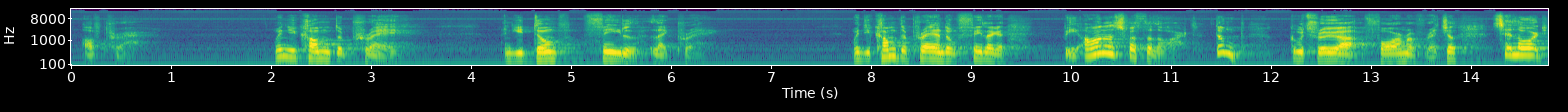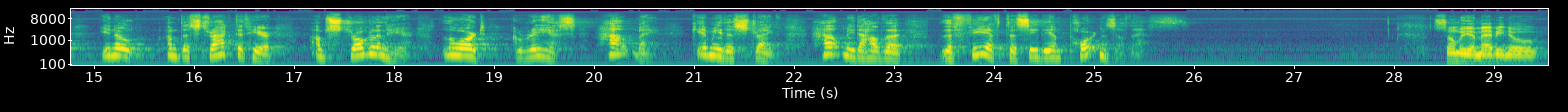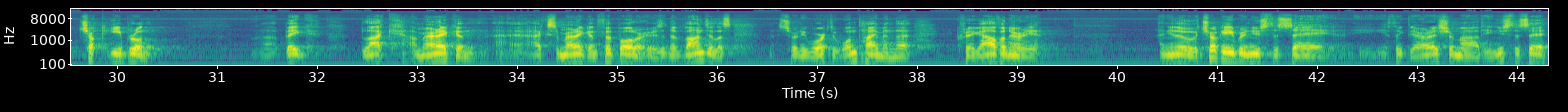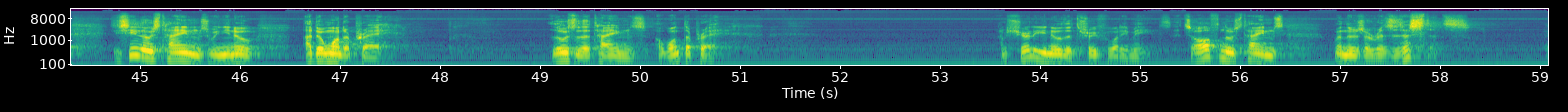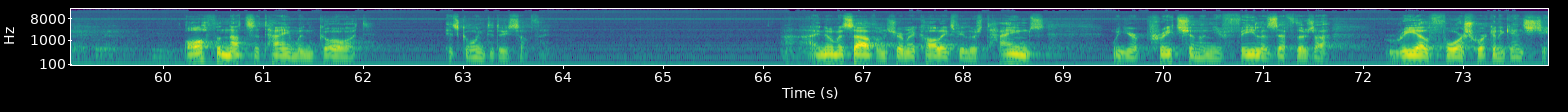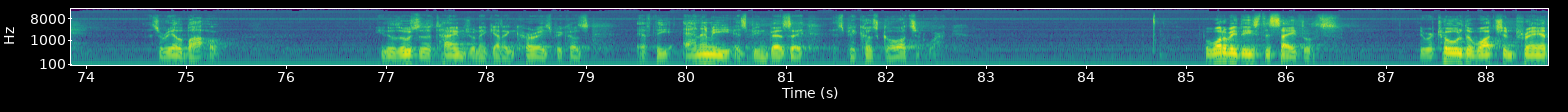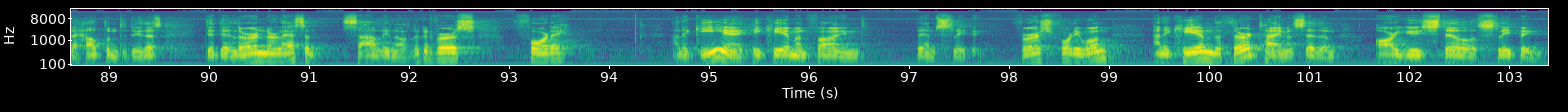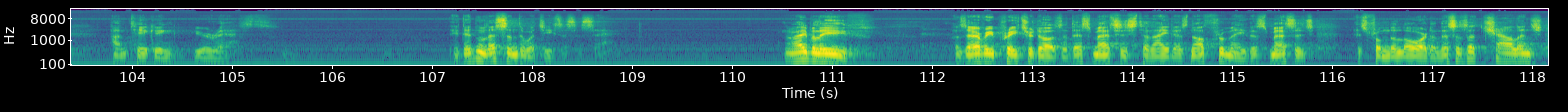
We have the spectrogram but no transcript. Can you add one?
of prayer. When you come to pray and you don't feel like praying, when you come to pray and don't feel like it, be honest with the Lord. Don't go through a form of ritual. Say, Lord, you know, I'm distracted here. I'm struggling here. Lord, grace, help me. Give me the strength. Help me to have the, the faith to see the importance of this. Some of you maybe know Chuck Ebron, a big black American, uh, ex American footballer who's an evangelist. Certainly worked at one time in the Craigavon area. And you know, Chuck Ebron used to say, you think the Irish are mad, he used to say, you see those times when you know, I don't want to pray? Those are the times I want to pray. I'm surely you know the truth of what he means. It's often those times when there's a resistance. Often that's the time when God is going to do something. I know myself, I'm sure my colleagues feel there's times when you're preaching and you feel as if there's a real force working against you. It's a real battle. You know, those are the times when I get encouraged because if the enemy has been busy, it's because God's at work. But what about these disciples? They were told to watch and pray to help them to do this. Did they learn their lesson? Sadly not. Look at verse 40. And again he came and found them sleeping. Verse 41 And he came the third time and said to them, Are you still sleeping and taking your rest? They didn't listen to what Jesus is saying. Now, I believe, as every preacher does, that this message tonight is not from me. This message is from the Lord. And this is a challenge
